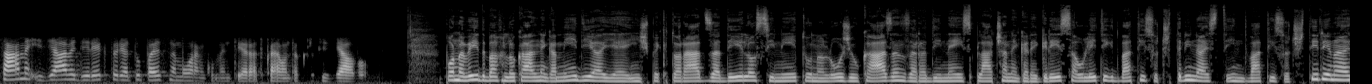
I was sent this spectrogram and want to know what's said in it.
same izjave direktorja, tu pa jaz ne morem komentirati, kaj je on takrat izjavil. Po navedbah lokalnega medija je inšpektorat za delo Sinetu naložil kazen zaradi neizplačanega regresa v letih 2013 in 2014,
